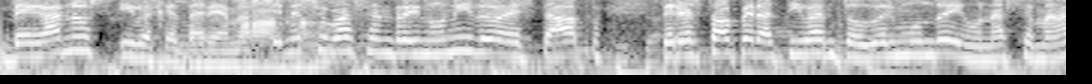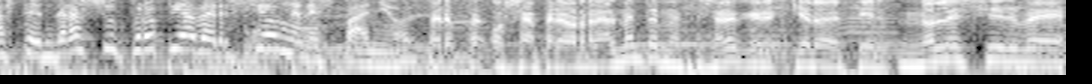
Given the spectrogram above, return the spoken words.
veganos y vegetarianos. Ajá. Tiene su base en Reino Unido esta app, pero está operativa en todo el mundo y en unas semanas tendrá su propia versión en español. Pero, pero, o sea, pero realmente es necesario, quiero decir, ¿no les sirve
